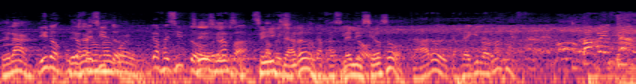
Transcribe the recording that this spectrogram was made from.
¿Será? Dino, un no cafecito, un cafecito, Sí, sí, Rafa. sí. Sí, claro. Cafecito. Delicioso. Claro, el café aquí la Rafa. Pa' pensar,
